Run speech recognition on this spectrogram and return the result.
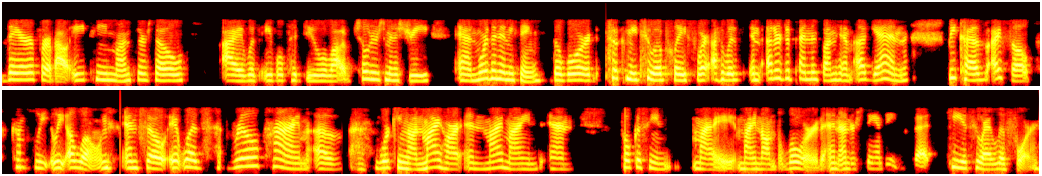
there for about 18 months or so. I was able to do a lot of children's ministry and more than anything, the Lord took me to a place where I was in utter dependence on Him again because I felt completely alone. And so it was real time of working on my heart and my mind and focusing my mind on the Lord and understanding that he is who I live for,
